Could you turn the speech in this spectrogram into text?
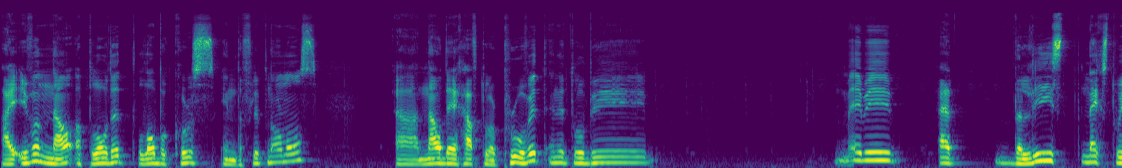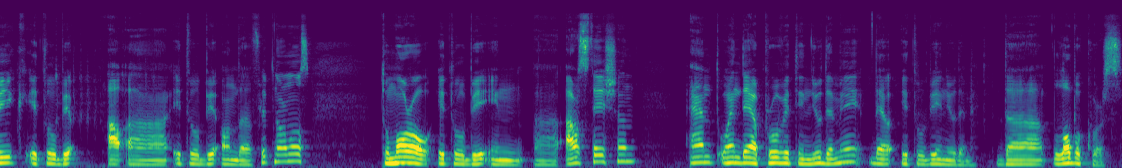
I even now uploaded Lobo course in the Flipped Normals. Uh, now they have to approve it and it will be maybe at the least next week it will be uh, uh, it will be on the Flipped Normals tomorrow it will be in uh, ArtStation and when they approve it in Udemy they, it will be in Udemy the Lobo course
